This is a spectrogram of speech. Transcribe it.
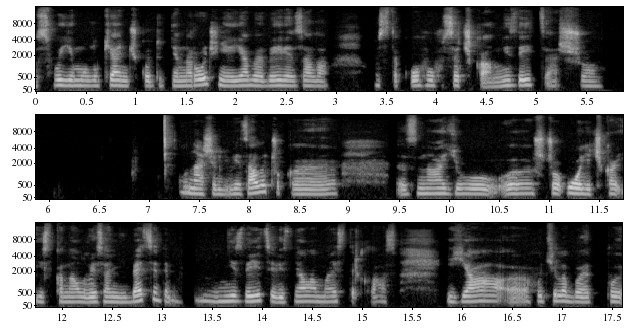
своєму лук'янчику до дня народження я би вив'язала ось такого гусачка. Мені здається, що у наших в'язалочок е, знаю, е, що Олічка із каналу В'язальні бесіди, мені здається, відзняла майстер-клас. І я е, хотіла би по,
